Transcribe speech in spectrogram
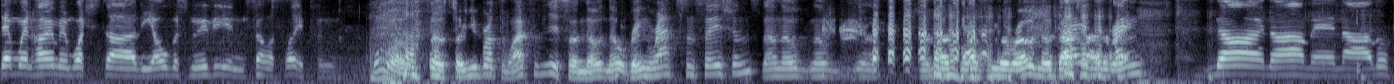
then went home and watched uh, the Elvis movie and fell asleep. And Whoa! So, so you brought the wife with you? So no, no ring rat sensations? No, no, no. You know, no, no down from the road. No dark side of the ring. no, no, man. Nah, look.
